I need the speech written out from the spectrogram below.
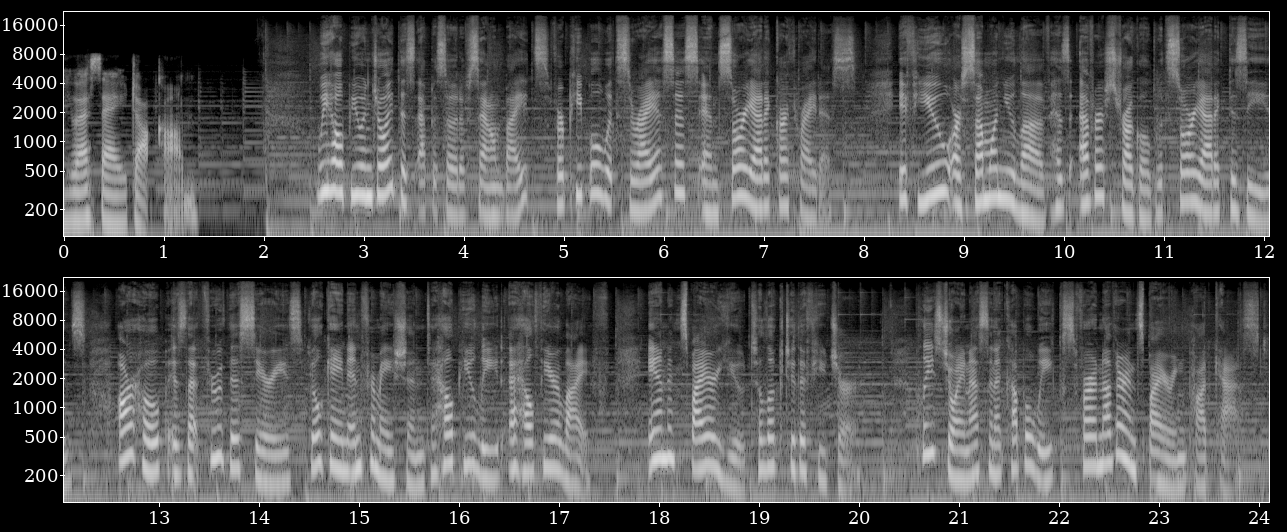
usa.com. We hope you enjoyed this episode of Sound Bites for people with psoriasis and psoriatic arthritis. If you or someone you love has ever struggled with psoriatic disease, our hope is that through this series, you'll gain information to help you lead a healthier life and inspire you to look to the future. Please join us in a couple weeks for another inspiring podcast.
